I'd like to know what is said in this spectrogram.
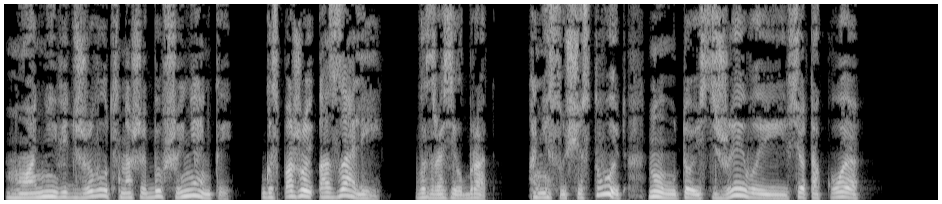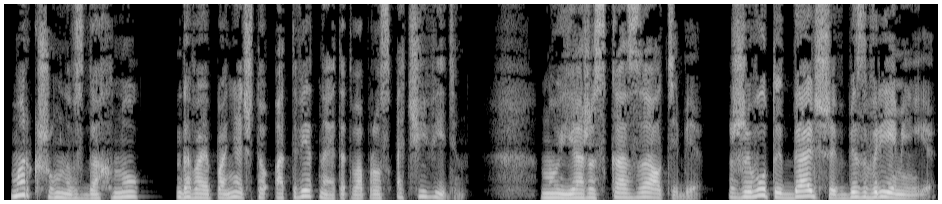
«Но они ведь живут с нашей бывшей нянькой, госпожой Азалией», — возразил брат. «Они существуют, ну, то есть живы и все такое. Марк шумно вздохнул, давая понять, что ответ на этот вопрос очевиден. «Ну я же сказал тебе, живут и дальше в безвременье.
